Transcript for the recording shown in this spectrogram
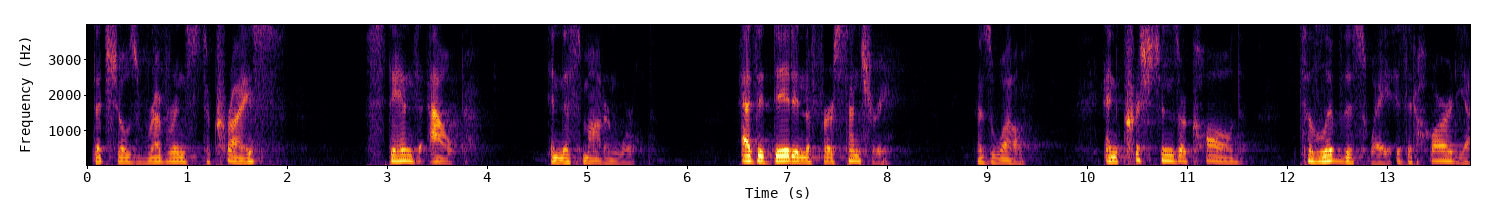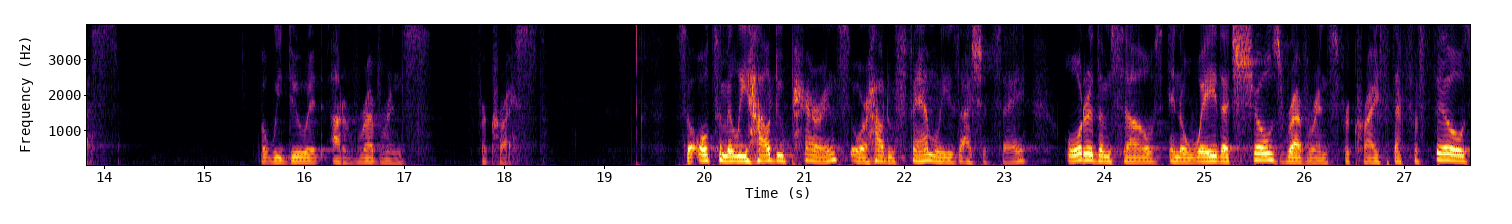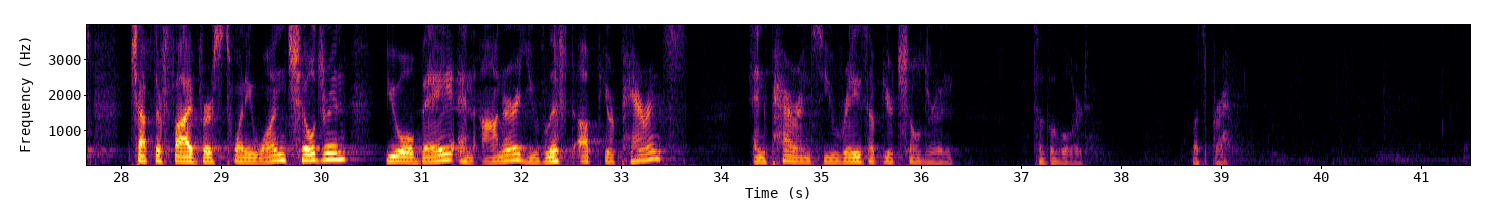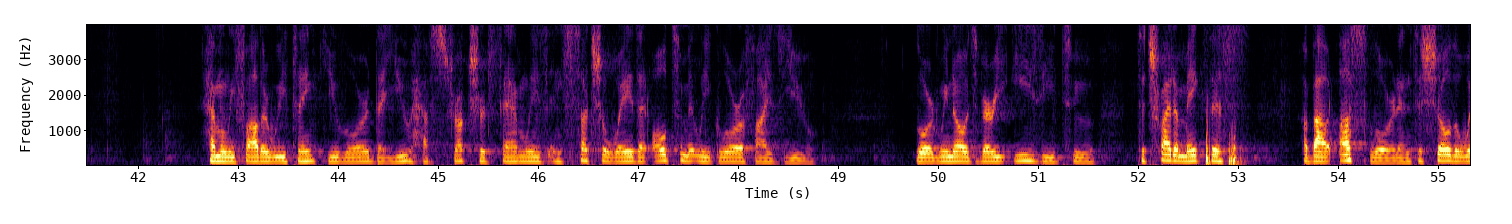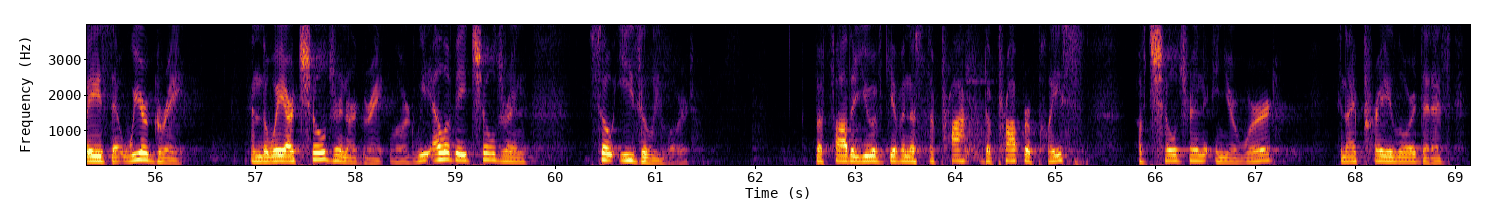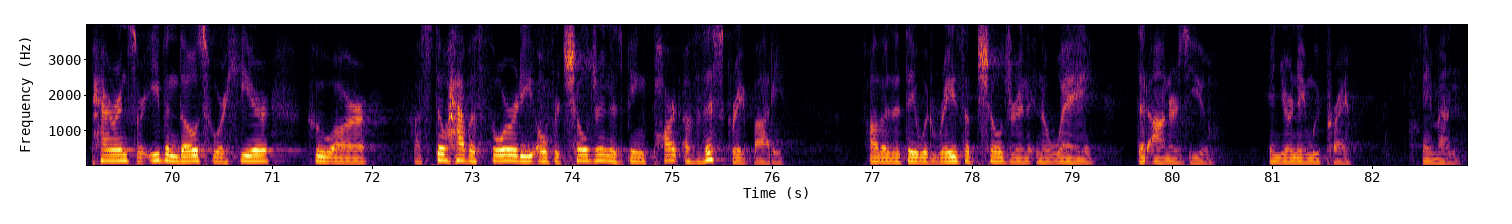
that shows reverence to Christ stands out in this modern world, as it did in the first century as well. And Christians are called to live this way. Is it hard? Yes. But we do it out of reverence for Christ. So ultimately, how do parents, or how do families, I should say, order themselves in a way that shows reverence for Christ, that fulfills chapter 5, verse 21? Children, you obey and honor, you lift up your parents, and parents, you raise up your children to the Lord. Let's pray. Heavenly Father, we thank you, Lord, that you have structured families in such a way that ultimately glorifies you. Lord, we know it's very easy to, to try to make this about us, Lord, and to show the ways that we're great and the way our children are great, Lord. We elevate children so easily, Lord. But Father, you have given us the, pro- the proper place of children in your word. And I pray, Lord, that as parents or even those who are here who are uh, still have authority over children as being part of this great body, Father, that they would raise up children in a way that honors you. In your name we pray. Amen.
